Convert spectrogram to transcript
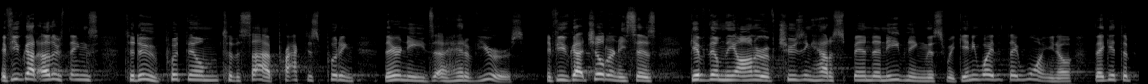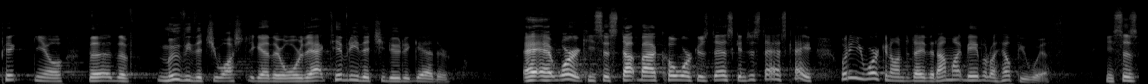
If you've got other things to do, put them to the side. Practice putting their needs ahead of yours. If you've got children, he says, give them the honor of choosing how to spend an evening this week, any way that they want. You know, they get to pick, you know, the, the movie that you watch together or the activity that you do together. At, at work, he says, stop by a coworker's desk and just ask, hey, what are you working on today that I might be able to help you with? He says,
